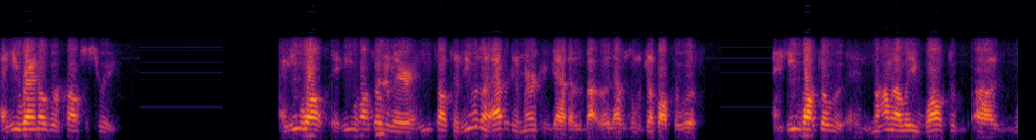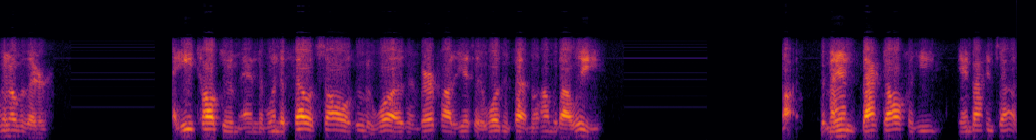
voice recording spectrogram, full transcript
and he ran over across the street. And he walked. and He walked over there, and he talked to him. He was an African American guy that was about that was going to jump off the roof. and he walked over, and Muhammad Ali walked, uh, went over there, and he talked to him. And when the fellow saw who it was and verified that yes, it was in fact Muhammad Ali, uh, the man backed off and he came back inside.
